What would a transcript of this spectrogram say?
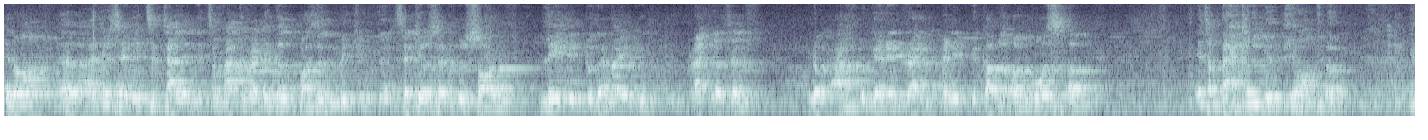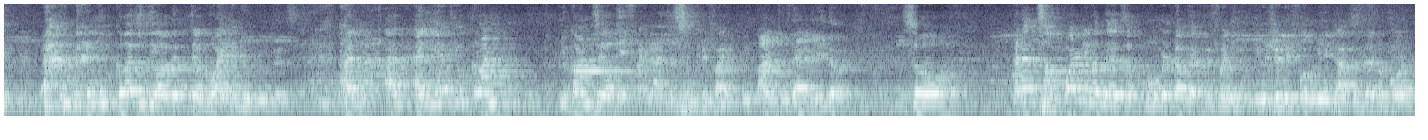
you know, uh, as you said, it's a challenge, it's a mathematical puzzle which you then set yourself to solve late into the night, you crack yourself you know, I have to get it right. And it becomes almost a, it's a battle with the author. and then you curse the author and say, why did you do this? And, and, and yet you can't, you can't say, okay, fine, I'll just simplify it. You can't do that either. So, and at some point, you know, there's a moment of epiphany. Usually for me, it happens at about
